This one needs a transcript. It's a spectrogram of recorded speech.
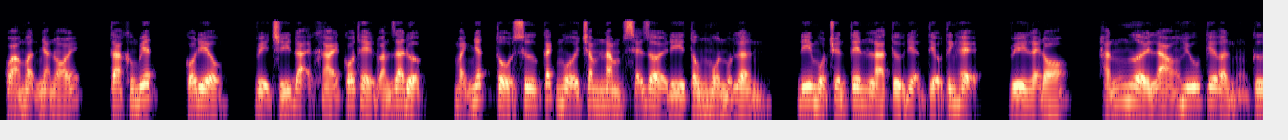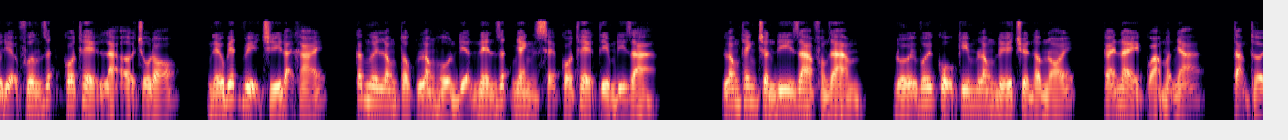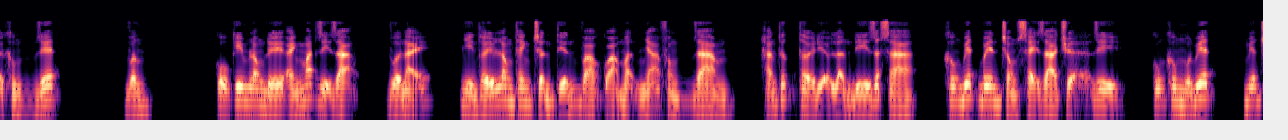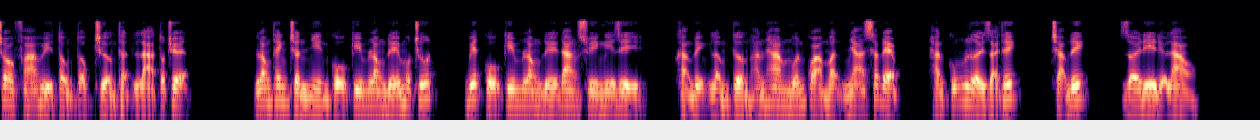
Quả mận nhã nói, ta không biết, có điều, vị trí đại khái có thể đoán ra được, mạnh nhất tổ sư cách mỗi trăm năm sẽ rời đi tông môn một lần, đi một chuyến tên là tử điện tiểu tinh hệ, vì lẽ đó, hắn người lão hữu kia ẩn cư địa phương rất có thể là ở chỗ đó, nếu biết vị trí đại khái, các ngươi long tộc long hồn điện nên rất nhanh sẽ có thể tìm đi ra. Long Thanh Trần đi ra phòng giam, đối với cổ kim long đế truyền âm nói, cái này quả mận nhã, tạm thời không giết. Vâng. Cổ kim long đế ánh mắt dị dạng, vừa nãy, nhìn thấy long thanh trần tiến vào quả mận nhã phòng giam, hắn thức thời địa lẩn đi rất xa, không biết bên trong xảy ra chuyện gì, cũng không muốn biết, miễn cho phá hủy tổng tộc trưởng thật là tốt chuyện. Long thanh trần nhìn cổ kim long đế một chút, biết cổ kim long đế đang suy nghĩ gì, khẳng định lầm tưởng hắn ham muốn quả mận nhã sắc đẹp, hắn cũng lười giải thích, chạm đích, rời đi địa lao.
